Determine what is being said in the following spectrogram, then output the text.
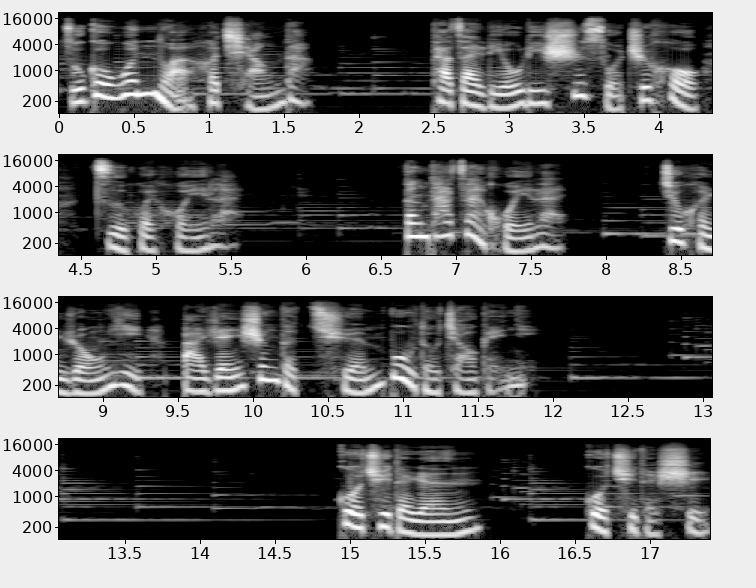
足够温暖和强大，他在流离失所之后自会回来。当他再回来，就很容易把人生的全部都交给你。”过去的人，过去的事，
